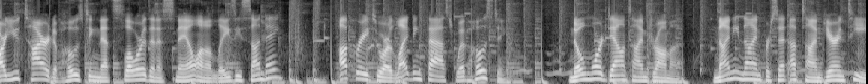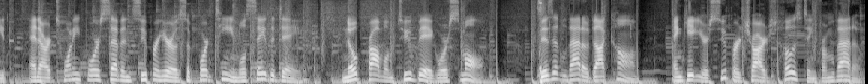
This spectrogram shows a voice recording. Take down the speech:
Are you tired of hosting that's slower than a snail on a lazy Sunday? Upgrade to our lightning fast web hosting. No more downtime drama, 99% uptime guaranteed, and our 24 7 superhero support team will save the day. No problem too big or small. Visit Vado.com and get your supercharged hosting from Vado.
